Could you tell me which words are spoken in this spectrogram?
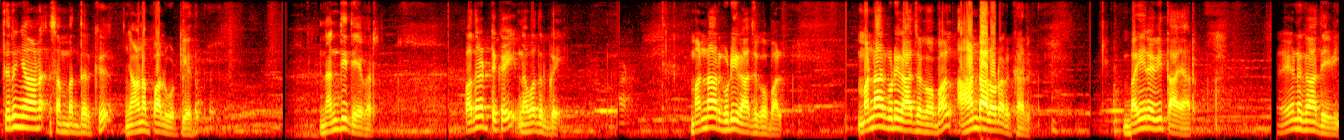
திருஞான சம்பந்தருக்கு ஞானப்பால் ஊட்டியது நந்தி தேவர் பதினெட்டு கை நவதுர்கை. மன்னார்குடி ராஜகோபால். மன்னார்குடி ராஜகோபால் ஆண்டாளோட இருக்கார். பைரவி தாயார். ரேணுகாதேவி.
